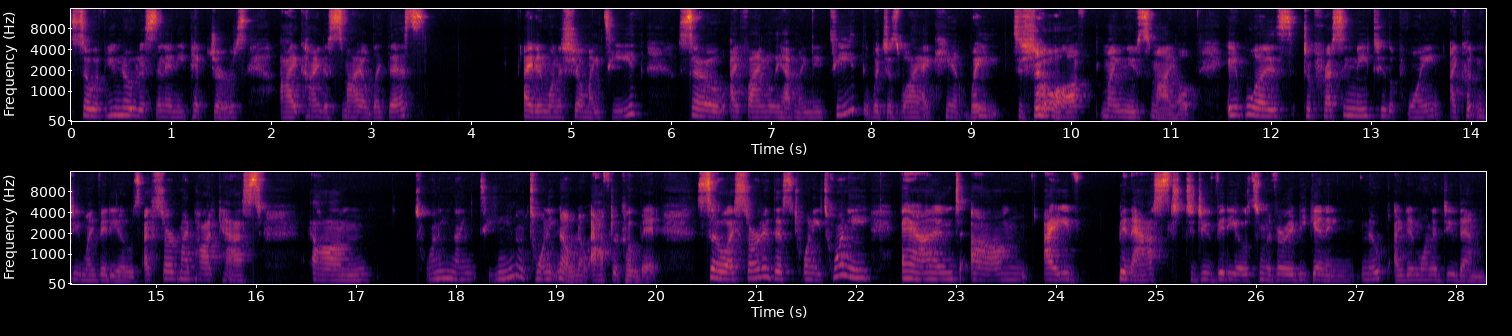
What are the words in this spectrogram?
So if you notice in any pictures, I kind of smiled like this. I didn't want to show my teeth. So I finally have my new teeth, which is why I can't wait to show off my new smile. It was depressing me to the point I couldn't do my videos. I started my podcast um, 2019 or 20 no no after covid so i started this 2020 and um, i've been asked to do videos from the very beginning nope i didn't want to do them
